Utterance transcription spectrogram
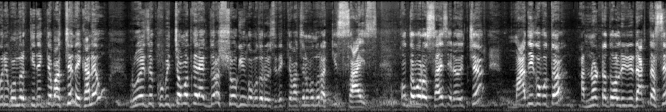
করি, বন্ধুরা, কি দেখতে পাচ্ছেন? এখানেও রয়েছে খুবই চমৎকার এক জোড়া শৌখিন কবুতর রয়েছে। দেখতে পাচ্ছেন বন্ধুরা, কি সাইজ কত বড় সাইজ এটা হচ্ছে মাদি কবুতর আর নটটা তো অলরেডি ডাকতেছে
